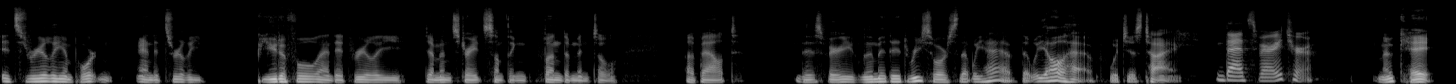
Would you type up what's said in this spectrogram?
it's really important and it's really beautiful and it really demonstrates something fundamental about this very limited resource that we have, that we all have, which is time. That's very true. Okay,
